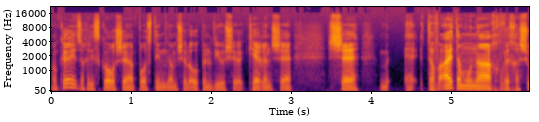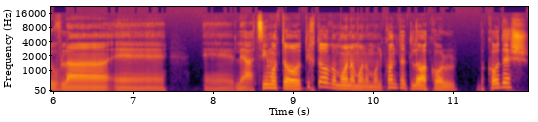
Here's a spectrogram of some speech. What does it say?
אוקיי? צריך לזכור שהפוסטים גם של OpenView, שקרן ש- שטבעה את המונח וחשוב לה אה, אה, להעצים אותו, תכתוב המון המון המון קונטנט, לא הכל בקודש,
